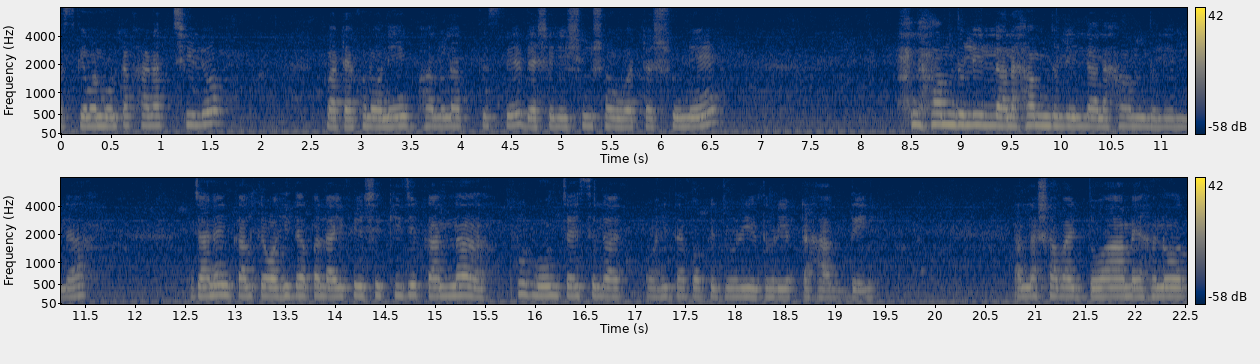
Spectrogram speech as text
আজকে আমার মনটা খারাপ ছিল বাট এখন অনেক ভালো লাগতেছে। দেশের এই সুসংবাদটা শুনে। আলহামদুলিল্লাহ আলহামদুলিল্লাহ আলহামদুলিল্লাহ। জানেন, কালকে ওয়াহিদাপা লাইফে এসে কি যে কান্না। খুব মন চাইছিল ওয়াহিদাপাকে জড়িয়ে ধরে একটা হাক দেই। আল্লাহ সবাই দোয়া, মেহনত,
